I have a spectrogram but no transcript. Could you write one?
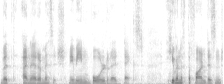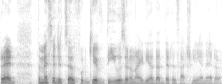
with an error message, maybe in bold red text. Even if the font isn't red, the message itself would give the user an idea that there is actually an error.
